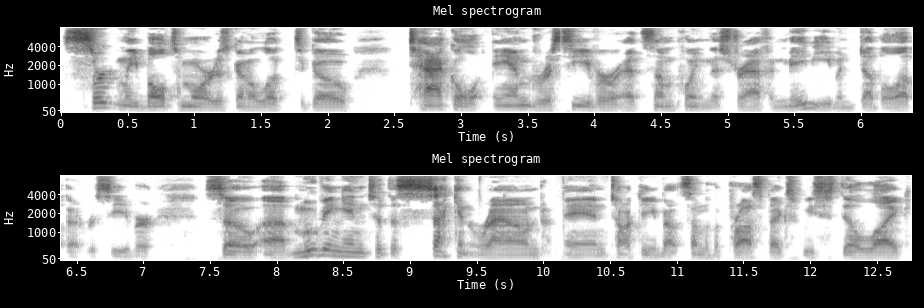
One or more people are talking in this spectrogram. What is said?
certainly Baltimore is going to look to go tackle and receiver at some point in this draft and maybe even double up at receiver. So uh, moving into the second round and talking about some of the prospects we still like,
